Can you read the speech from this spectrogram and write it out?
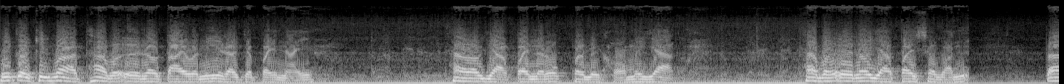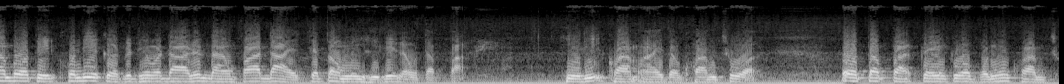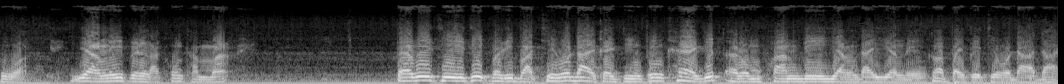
นี่ก็คิดว่าถ้าว่าเออเราตายวันนี้เราจะไปไหน ถ้าเราอยากไปนรกมันเป็นของไม่ยาก ถ้าบังเออเราอยากไปสวรรค์ ตามปกติคนที่เกิดเป็นเทวดาหรือนางฟ้าได้ จะต้องมีหิริและโอตปะ หิริความอายต่อความชั่วโอตปะเกรงกลัวผลของความชั่ว อย่างนี้เป็นหลักของธรรมะ แต่วิธีที่ปฏิบัติที่เขาได้ก็จริงเพียงแค่ยึดอารมณ์ความดีอย่างใดอย่างหนึ่งก็ไปเป็นเทวดาได้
